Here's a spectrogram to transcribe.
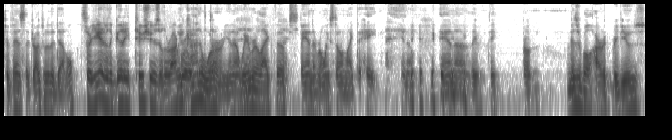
convinced that drugs were the devil. so you guys were the goody two shoes of the rock We world. We kind of were, time. you know. We were like the Nice. band that Rolling Stone liked to hate, you know. and uh, they they wrote miserable art reviews.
